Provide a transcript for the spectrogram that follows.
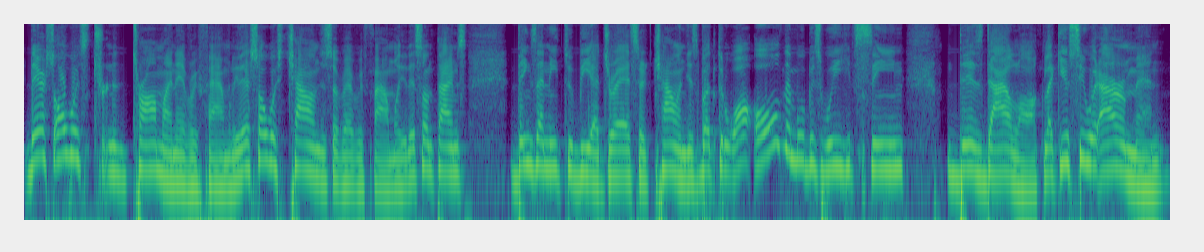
there's always tra- trauma in every family. There's always challenges of every family. There's sometimes things that need to be addressed or challenges. But through all, all the movies, we've seen this dialogue. Like you see with Iron Man,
